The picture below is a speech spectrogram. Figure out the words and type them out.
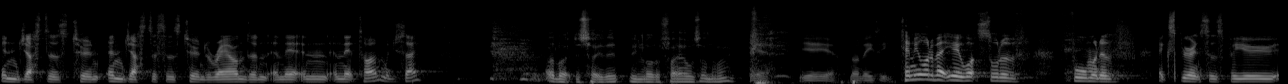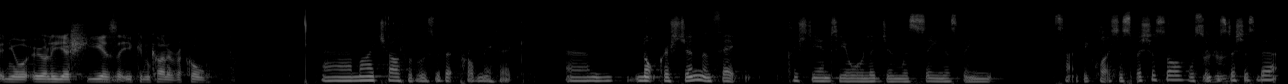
injustice turn, injustices turned around in, in, that, in, in that time, would you say? I'd like to say that, been a lot of fails on the way. Yeah, yeah, yeah, not easy. Tell me, what about you? What sort of formative experiences for you in your early-ish years that you can kind of recall? Uh, my childhood was a bit problematic. Um, not Christian, in fact, Christianity or religion was seen as being something to be quite suspicious of or superstitious about.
